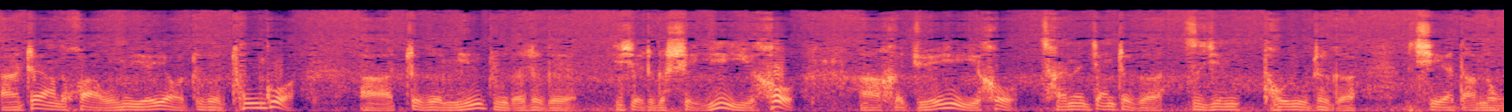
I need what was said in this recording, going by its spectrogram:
啊，这样的话，我们也要这个通过啊，这个民主的这个一些这个审议以后啊和决议以后，才能将这个资金投入这个企业当中。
